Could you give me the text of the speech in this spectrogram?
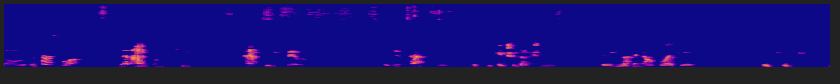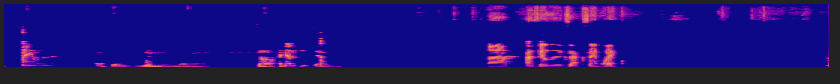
so the first one that I'm going to keep has to be Sailor Moon. It just has to. It's the introduction. There's nothing else like it. It's, it's, it's Sailor effing man. So I gotta keep Sailor Moon. Uh, I feel the exact same way.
